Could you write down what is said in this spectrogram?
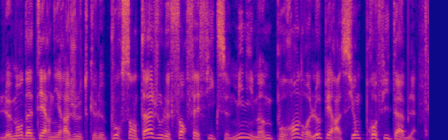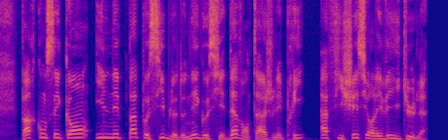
Le mandataire n'y rajoute que le pourcentage ou le forfait fixe minimum pour rendre l'opération profitable. Par conséquent, il n'est pas possible de négocier davantage les prix affichés sur les véhicules.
